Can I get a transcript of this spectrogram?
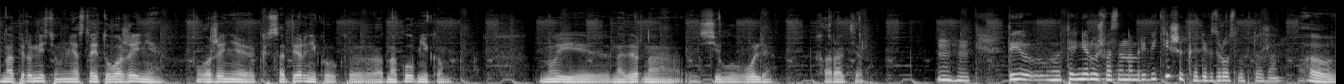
на первом месте у меня стоит уважение. Уважение к сопернику, к одноклубникам. Ну и, наверное, силу воли, характер. Угу. Ты э, тренируешь в основном ребятишек или взрослых тоже? А,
